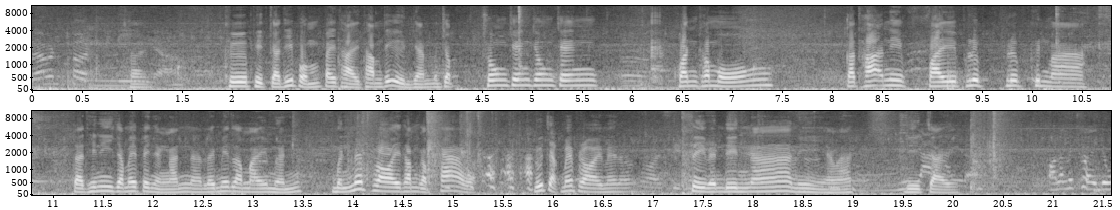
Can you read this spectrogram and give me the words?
แล้วมันเพลินดีใช่ อะ คือผิดกับที่ผมไปถ่ายทำที่อื่นไงมันจะชงเชงชงเชงเออควันขโมง กระทะนี่ไฟพลึบพลึบขึ้นมา แต่ที่นี่จะไม่เป็นอย่างนั้นนะเลยไม่ละไมเหมือน เหมือนแม่พลอยทำกับข้าวอะรู้จักแม่พลอยไหมนะพลอยสีสี่แผ่นดินนะนี่เห็นไหมดีใจอ๋อแล้วไม่เคยดู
